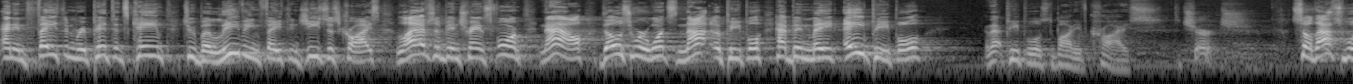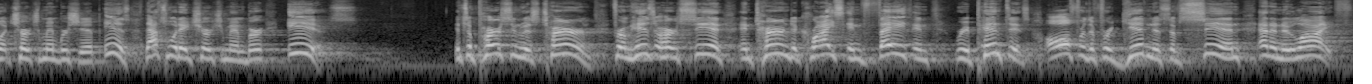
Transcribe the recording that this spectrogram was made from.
and in faith and repentance came to believing faith in Jesus Christ. Lives have been transformed. Now, those who were once not a people have been made a people, and that people is the body of Christ, the church. So that's what church membership is. That's what a church member is. It's a person who has turned from his or her sin and turned to Christ in faith and repentance, all for the forgiveness of sin and a new life.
